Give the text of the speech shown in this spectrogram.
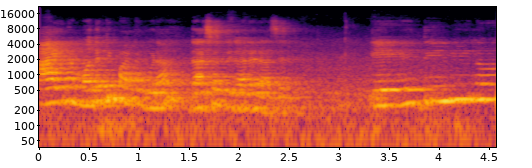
ఆయన మొదటి పాట కూడా దాశరథి గారే రాశారు. ఏ దీనిలో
